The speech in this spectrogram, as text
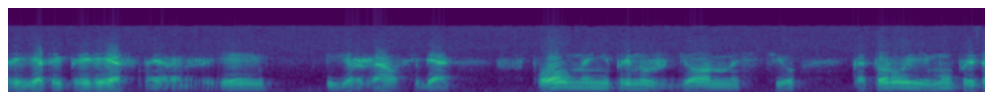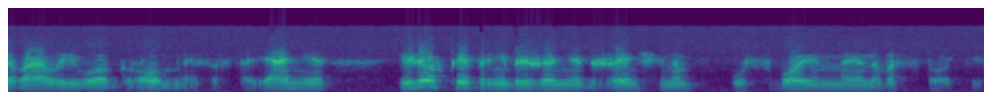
среди этой прелестной оранжереи и держал себя с полной непринужденностью, которую ему придавало его огромное состояние и легкое пренебрежение к женщинам, усвоенное на Востоке.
